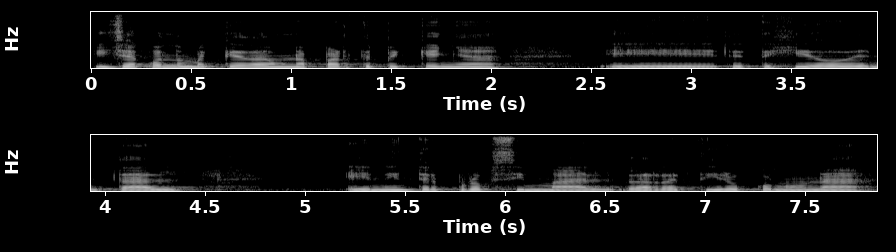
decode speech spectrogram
Y ya cuando me queda una parte pequeña eh, de tejido dental en interproximal, la retiro con una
